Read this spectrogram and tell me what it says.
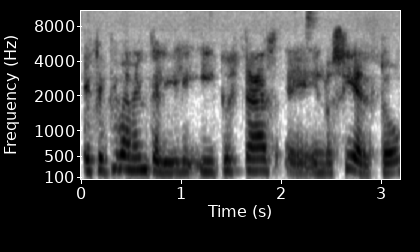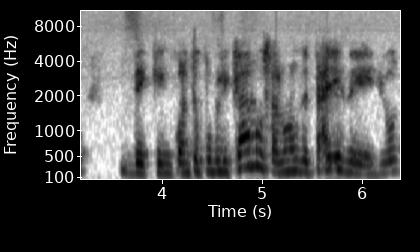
Efectivamente, Lili, y tú estás eh, en lo cierto de que en cuanto publicamos algunos detalles de ellos,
